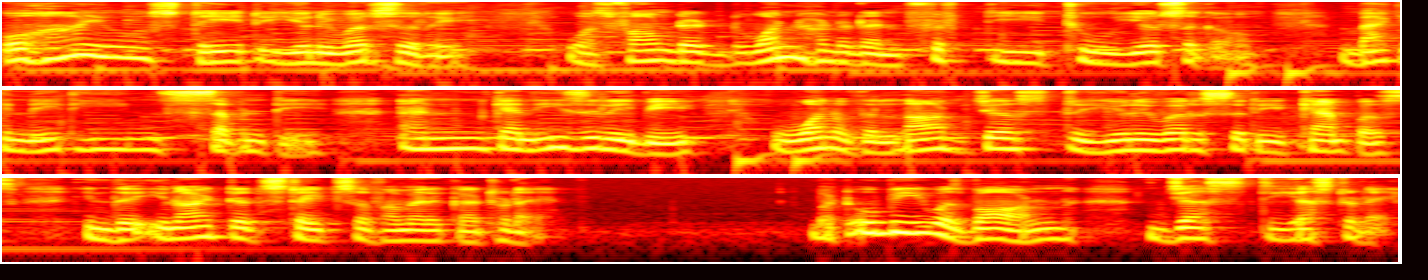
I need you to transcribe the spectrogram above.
Ohio State University was founded 152 years ago, back in 1870, and can easily be one of the largest university campus in the United States of America today. But Ubby was born just yesterday.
